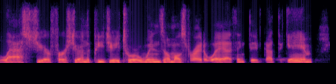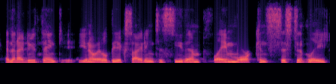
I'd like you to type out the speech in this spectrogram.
last year, first year on the PGA Tour, wins almost right away. I think they've got the game. And then I do think, you know, it'll be exciting to see them play more consistently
